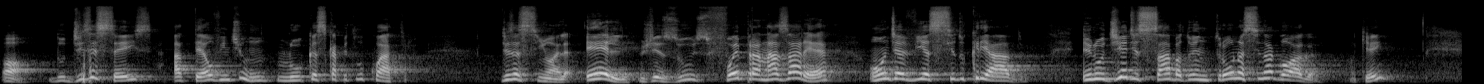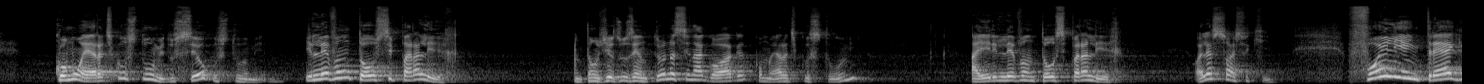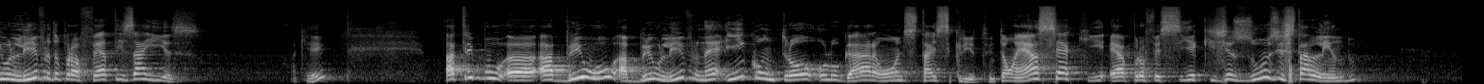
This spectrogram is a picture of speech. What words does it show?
Ó, do 16 até o 21, Lucas capítulo 4. Diz assim: olha, ele, Jesus, foi para Nazaré, onde havia sido criado, e no dia de sábado entrou na sinagoga, ok? Como era de costume, do seu costume, e levantou-se para ler. Então Jesus entrou na sinagoga, como era de costume, aí ele levantou-se para ler. Olha só isso aqui. Foi-lhe entregue o livro do profeta Isaías. Ok? Atribu, uh, abriu, abriu o livro né, e encontrou o lugar onde está escrito. Então, essa aqui é a profecia que Jesus está lendo,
